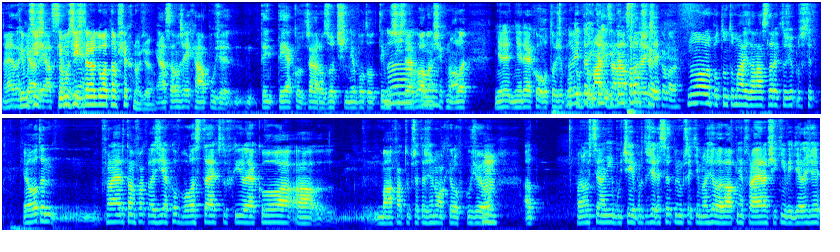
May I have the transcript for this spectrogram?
Ne, tak Ty musíš, já, já ty musíš reagovat na všechno, že jo. Já samozřejmě chápu, že ty, ty jako třeba rozhodčí nebo to, ty musíš No, reagovat ale- na všechno, ale mě jde, mě jde jako o to, že No potom to má i za následek, že, ale... no ale potom to má i za následek to, že prostě, jo, ten frajer tam fakt leží jako v bolestech v tu chvíli jako a, a má fakt tu přetrženou achilovku, že jo, Hmm. a fanoušci na něj bučí, protože 10 minut předtím ležel ve vápně frajer a všichni viděli, že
